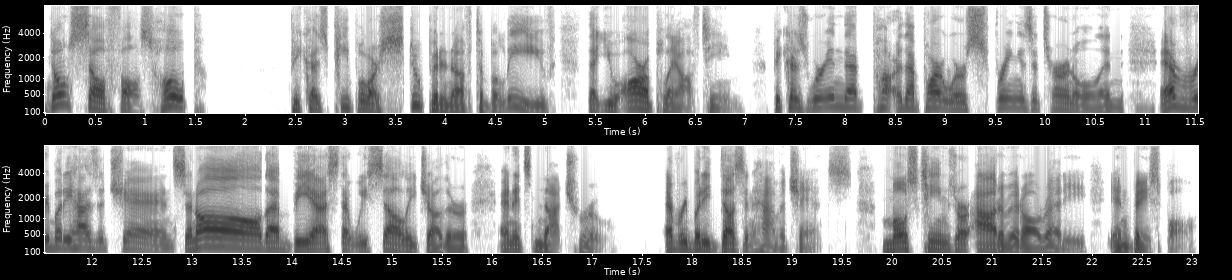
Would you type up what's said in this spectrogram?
Don't sell false hope because people are stupid enough to believe that you are a playoff team because we're in that part that part where spring is eternal and everybody has a chance and all that BS that we sell each other and it's not true. Everybody doesn't have a chance. Most teams are out of it already in baseball.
